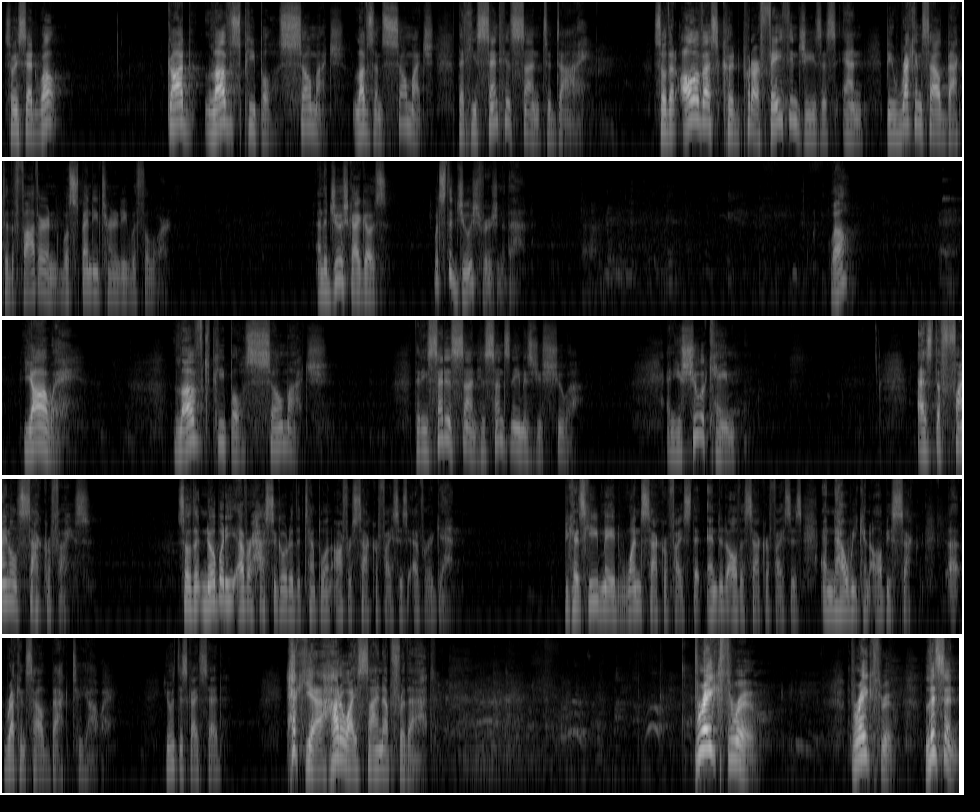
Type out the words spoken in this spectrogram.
So he said, well, God loves people so much, loves them so much, that he sent his son to die so that all of us could put our faith in Jesus and be reconciled back to the Father and we'll spend eternity with the Lord. And the Jewish guy goes, What's the Jewish version of that? Well, Yahweh loved people so much that he sent his son. His son's name is Yeshua. And Yeshua came as the final sacrifice so that nobody ever has to go to the temple and offer sacrifices ever again because he made one sacrifice that ended all the sacrifices, and now we can all be sac- uh, reconciled back to Yahweh. You know what this guy said? Heck yeah, how do I sign up for that? Breakthrough. Breakthrough. Listen.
